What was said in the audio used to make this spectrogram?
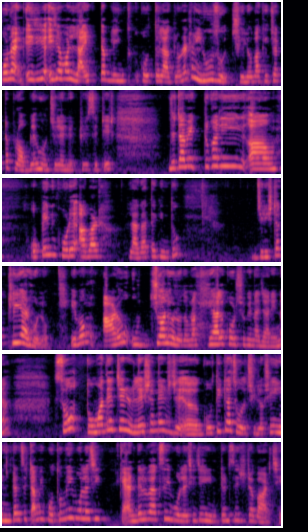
কোনো এই যে এই যে আমার লাইটটা ব্লিঙ্ক করতে লাগল না, একটা লুজ হচ্ছিল বা কিছু একটা প্রবলেম হচ্ছিল ইলেকট্রিসিটির যেটা আমি একটুখানি ওপেন করে আবার লাগাতে কিন্তু জিনিসটা ক্লিয়ার হলো এবং আরও উজ্জ্বল হলো। তোমরা খেয়াল করছ কি না জানি না। সো তোমাদের যে রিলেশনের যে গতিটা চলছিল, সেই ইন্টেন্সিটি আমি প্রথমেই বলেছি ক্যান্ডেল ওয়্যাক্সেই বলেছি যে ইন্টেন্সিটিটা বাড়ছে।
